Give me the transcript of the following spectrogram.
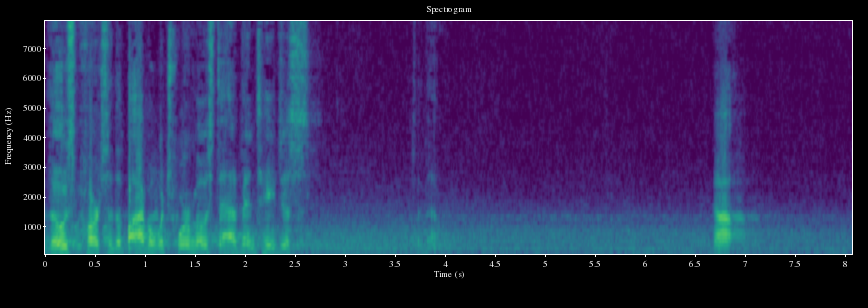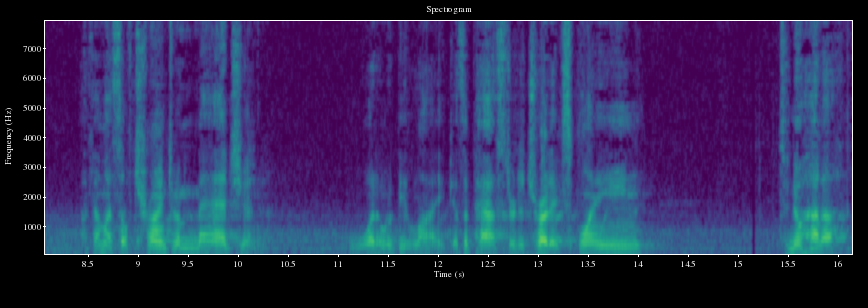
those parts of the Bible which were most advantageous to them. Now, I found myself trying to imagine what it would be like as a pastor to try to explain, to know how to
